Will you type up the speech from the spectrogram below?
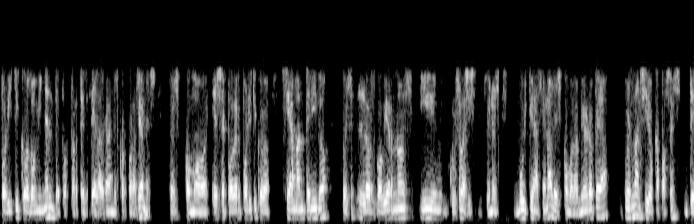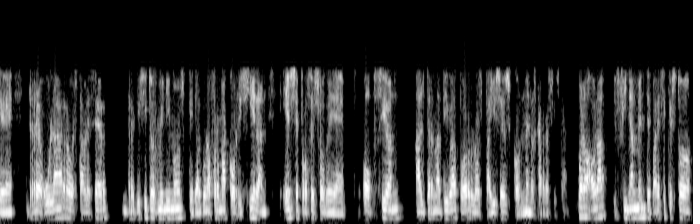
político dominante por parte de las grandes corporaciones. Entonces, como ese poder político se ha mantenido, pues los gobiernos e incluso las instituciones multinacionales como la Unión Europea, pues no han sido capaces de regular o establecer requisitos mínimos que de alguna forma corrigieran ese proceso de opción alternativa por los países con menos cargas fiscales. Bueno, ahora finalmente parece que esto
